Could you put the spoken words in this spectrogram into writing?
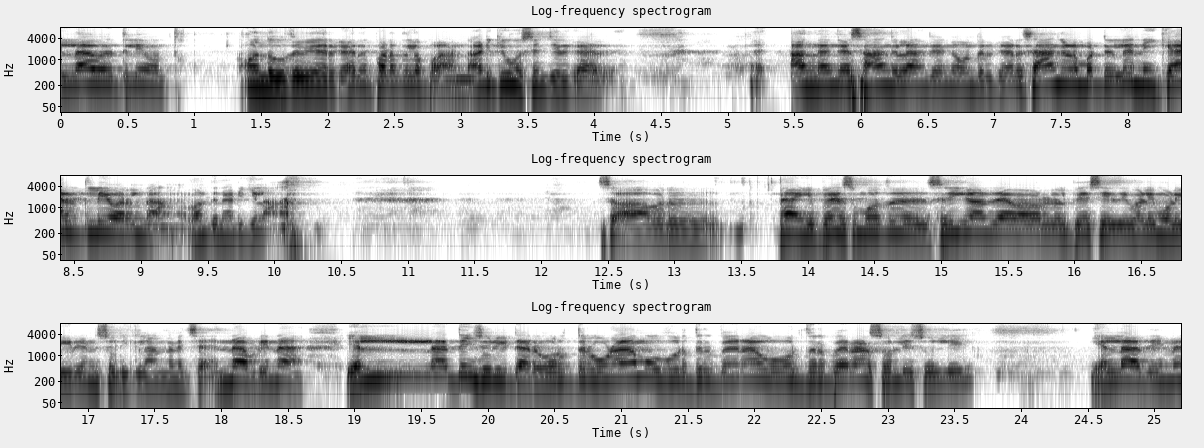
எல்லா விதத்துலேயும் வந்து வந்து உதவியாக இருக்கார். படத்தில் பா நடிக்கவும் செஞ்சுருக்காரு. அங்கங்கே சாங்கில் அங்கங்கே வந்திருக்காரு. சாங்கில் மட்டும் இல்லை நீ கேரக்டர்லேயே வரலாம் வந்து நடிக்கலாம். ஸோ அவர் நான் இங்கே பேசும்போது ஸ்ரீகாந்த் தேவ் அவர்கள் பேசியதை வழிமொழிகிறேன்னு சொல்லிக்கலாம்னு நினச்சேன். என்ன அப்படின்னா எல்லாத்தையும் சொல்லிட்டார். ஒருத்தர் விடாமல் ஒவ்வொருத்தர் பேராக ஒவ்வொருத்தர் பேராக சொல்லி சொல்லி எல்லாத்தையுமே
